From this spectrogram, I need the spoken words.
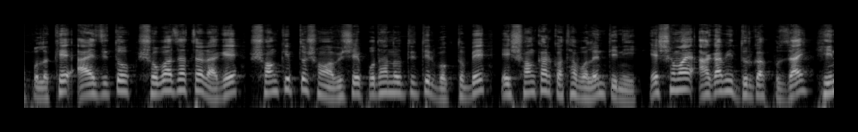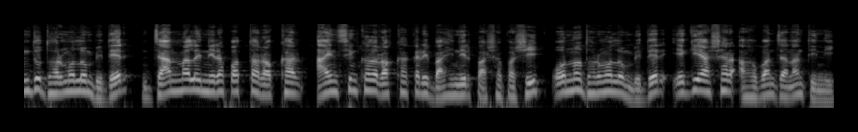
উপলক্ষে আয়োজিত শোভাযাত্রার আগে সংক্ষিপ্ত সমাবেশে প্রধান অতিথির বক্তব্যে এই শঙ্কার কথা বলেন তিনি। এ সময় আগামী দুর্গাপূজায় হিন্দু ধর্মাবলম্বীদের জানমালের নিরাপত্তা রক্ষার আইন শৃঙ্খলা রক্ষাকারী বাহিনীর পাশাপাশি অন্য ধর্মাবলম্বীদের এগিয়ে আসার আহ্বান জানান তিনি।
